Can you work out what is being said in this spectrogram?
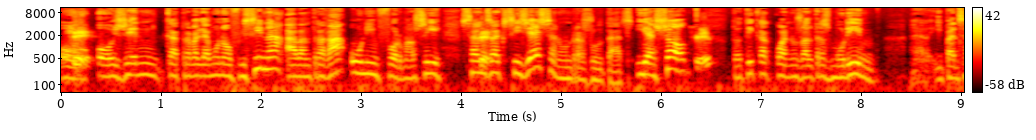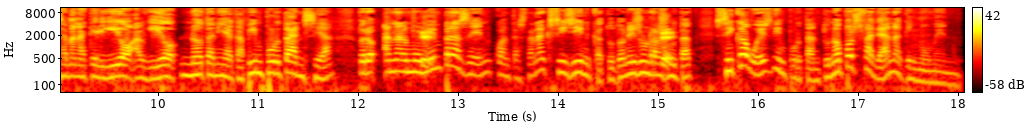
o, Sí. o gent que treballa en una oficina ha d'entregar un informe. O sigui, se'ns Sí. exigeixen uns resultats. I això, Sí. tot i que quan nosaltres morim eh, i pensem en aquell guió, el guió no tenia cap importància, però en el moment present, quan t'estan exigint que tu donis un resultat, sí que ho és d'important. Tu no pots fallar en aquell moment.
